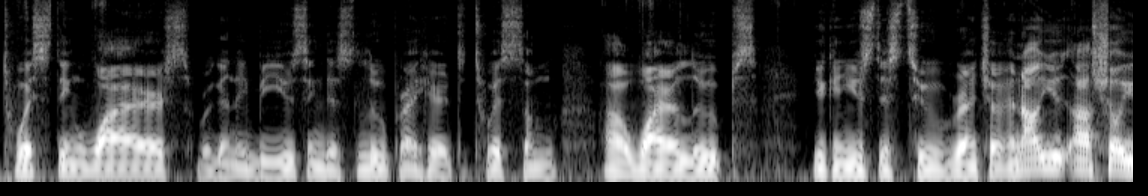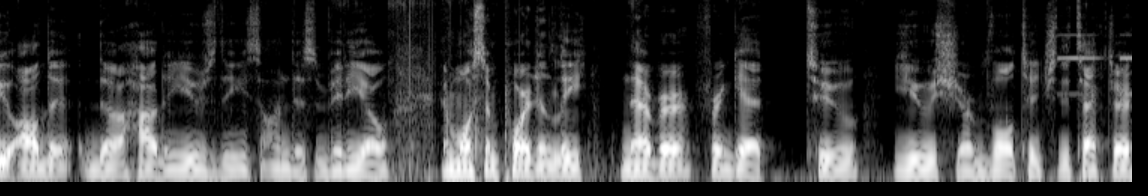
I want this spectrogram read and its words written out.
twisting wires. We're going to be using this loop right here to twist some uh, wire loops. You can use this to wrench out and I'll use, I'll show you all the, the how to use these on this video. And most importantly, never forget to use your voltage detector.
